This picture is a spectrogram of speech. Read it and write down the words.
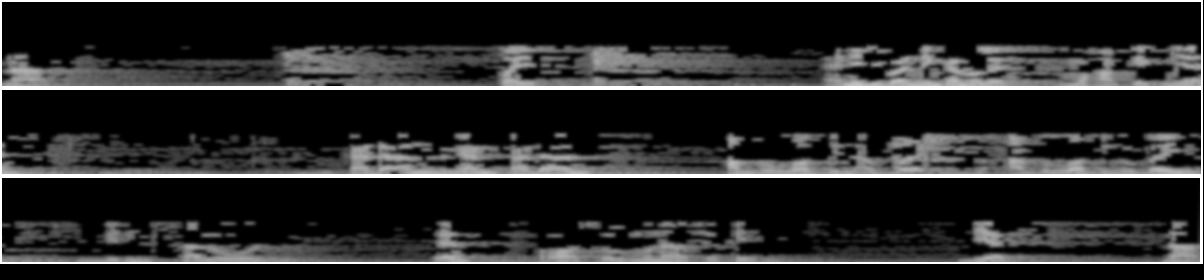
Nah, baik. Nah, ini dibandingkan oleh muhakiknya keadaan dengan keadaan Abdullah bin Abbas, Abdullah bin Ubay bin Salul, ya, Rasul Munafiqin. Lihat. Nah,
